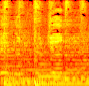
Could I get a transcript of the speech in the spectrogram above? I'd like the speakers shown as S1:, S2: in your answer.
S1: để ngân vui chân.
